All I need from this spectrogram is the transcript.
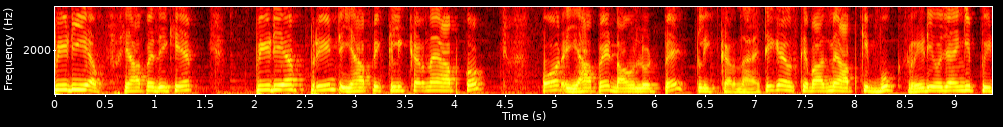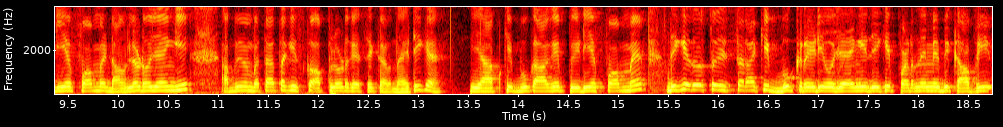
पी डी एफ़ यहाँ पे देखिए पी डी एफ़ प्रिंट यहाँ पे क्लिक करना है आपको, और यहाँ पे डाउनलोड पे क्लिक करना है, ठीक है? उसके बाद में आपकी बुक रेडी हो जाएँगी, पीडीएफ फॉर्म में डाउनलोड हो जाएँगी। अभी मैं बताता कि इसको अपलोड कैसे करना है, ठीक है? ये आपकी बुक आ गई पीडीएफ फॉर्म में। देखिए दोस्तों, इस तरह की बुक रेडी हो जाएँगी। देखिए, पढ़ने में भी काफ़ी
